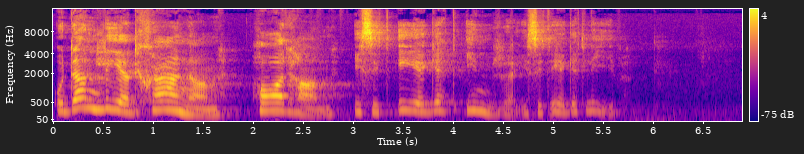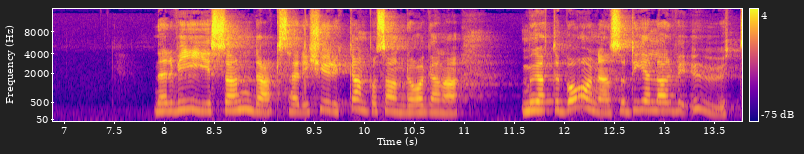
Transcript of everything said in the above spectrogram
Och den ledstjärnan har han i sitt eget inre, i sitt eget liv. När vi i söndags här i kyrkan på söndagarna möter barnen så delar vi ut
